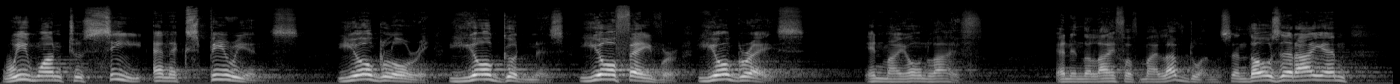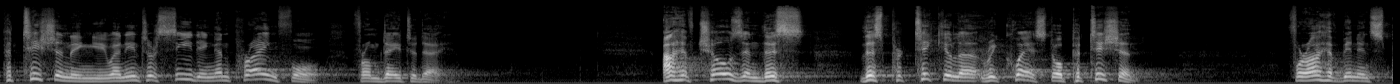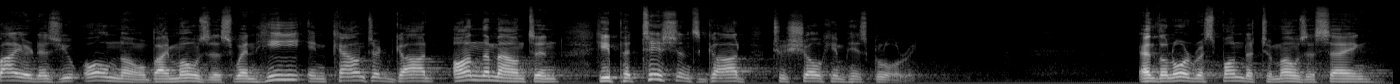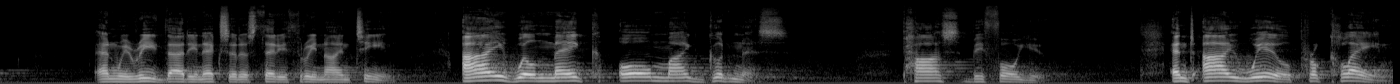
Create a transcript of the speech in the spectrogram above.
We want to see and experience your glory, your goodness, your favor, your grace in my own life and in the life of my loved ones and those that I am petitioning you and interceding and praying for from day to day. I have chosen this, this particular request or petition. For I have been inspired, as you all know, by Moses. When he encountered God on the mountain, he petitions God to show him his glory. And the Lord responded to Moses, saying, and we read that in Exodus 33 19, I will make all my goodness pass before you, and I will proclaim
